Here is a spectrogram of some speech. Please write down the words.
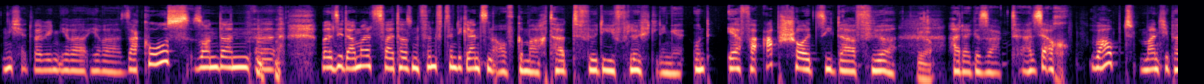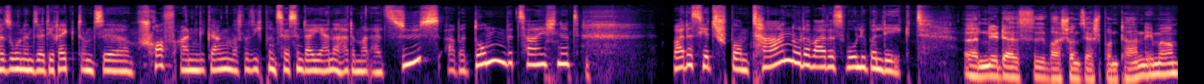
nicht etwa wegen ihrer, ihrer Sakkos, sondern äh, weil sie damals 2015 die Grenzen aufgemacht hat für die Flüchtlinge. Und er verabscheut sie dafür, ja. hat er gesagt. Er ist ja auch überhaupt manche Personen sehr direkt und sehr schroff angegangen. Was weiß ich, Prinzessin Diana hatte mal als süß, aber dumm bezeichnet. War das jetzt spontan oder war das wohl überlegt? Äh, nee, das war schon sehr spontan immer.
